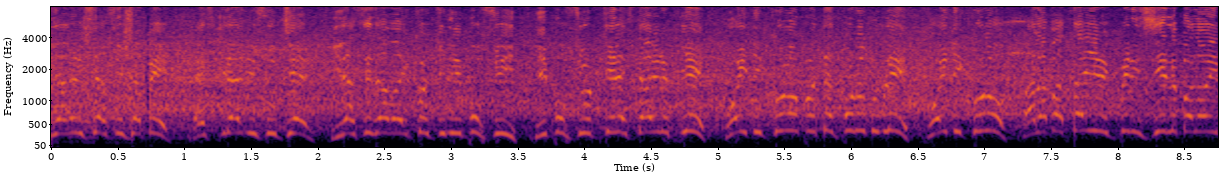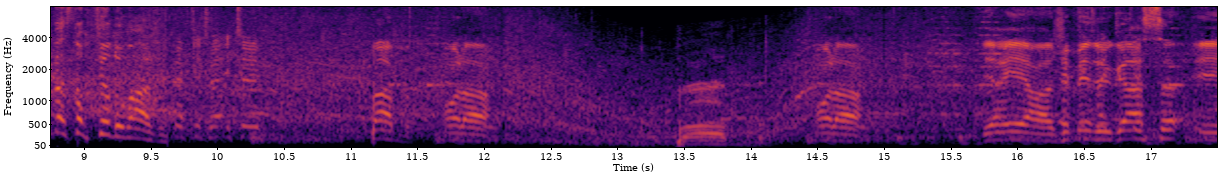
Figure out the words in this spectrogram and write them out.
Il a réussi à s'échapper. Est-ce qu'il a du soutien? Il a ses avants, il continue, il poursuit. Il poursuit le pied, l'extérieur, le pied. Wayne Nicolo peut-être pour le doubler. Wayne Nicolo à la bataille avec Pellissier. Le ballon, il va sortir, dommage. Bam Voilà. Voilà. Derrière, je mets de gaz et.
